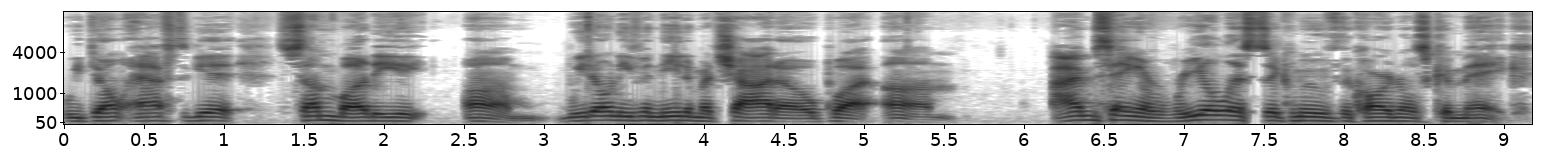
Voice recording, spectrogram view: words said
We don't have to get somebody. Um, we don't even need a Machado, but um, I'm saying a realistic move the Cardinals could make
